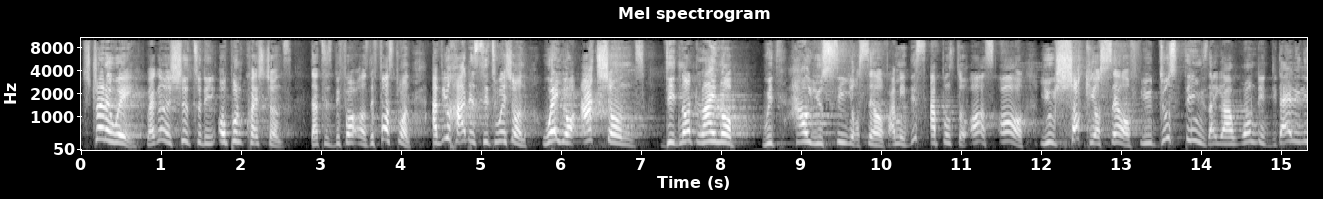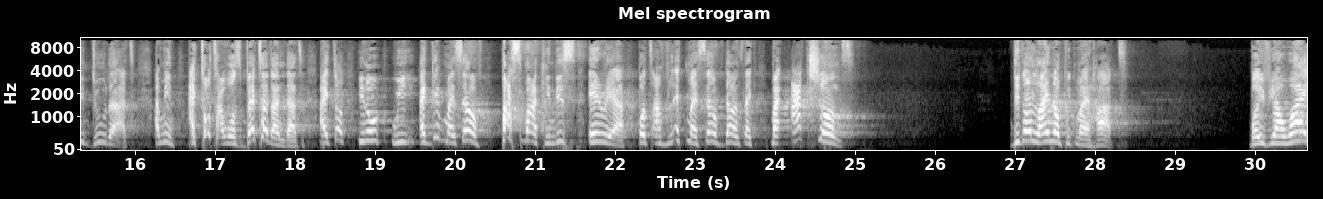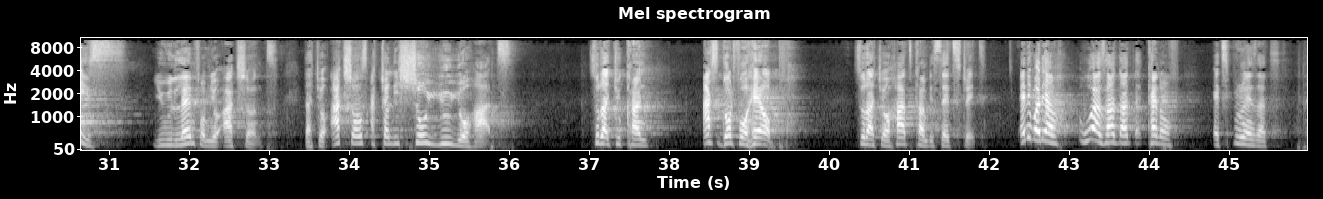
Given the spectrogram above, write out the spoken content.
straight away, we're going to shoot to the open questions that is before us. The first one Have you had a situation where your actions did not line up with how you see yourself? I mean, this happens to us all. You shock yourself. You do things that you are wondering, did I really do that? I mean, I thought I was better than that. I thought, you know, we, I gave myself pass mark in this area, but I've let myself down. It's like my actions did not line up with my heart. But if you are wise, you will learn from your actions that your actions actually show you your heart so that you can ask God for help so that your heart can be set straight. Anybody have, who has had that kind of experience that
